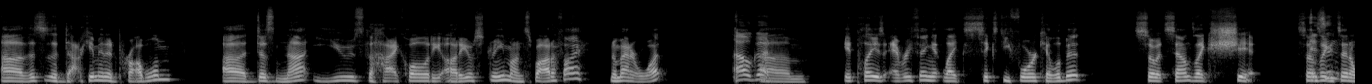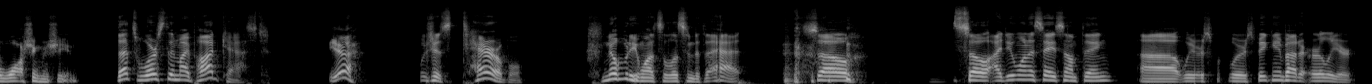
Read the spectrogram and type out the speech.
uh, this is a documented problem. Uh, does not use the high quality audio stream on Spotify, no matter what. oh, good. Um, it plays everything at like 64 kilobit, so it sounds like shit. Sounds like it's in a washing machine. That's worse than my podcast, Yeah. which is terrible. Nobody wants to listen to that. So, so I do want to say something. Uh, we were we were speaking about it earlier.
